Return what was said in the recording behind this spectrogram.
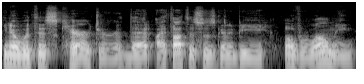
you know, with this character that I thought this was going to be overwhelming,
